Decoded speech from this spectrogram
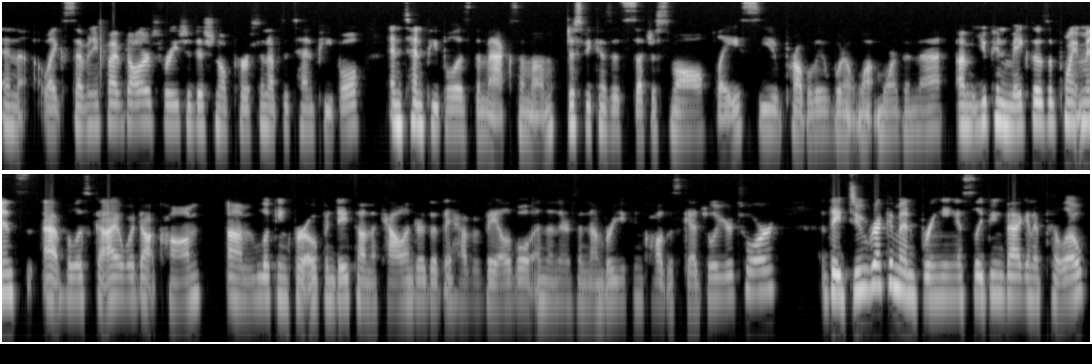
and like $75 for each additional person up to 10 people and 10 people is the maximum. Just because it's such a small place, you probably wouldn't want more than that. Um, you can make those appointments at VilliscaIowa.com. Um, looking for open dates on the calendar that they have available, and then there's a number you can call to schedule your tour. They do recommend bringing a sleeping bag and a pillow,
